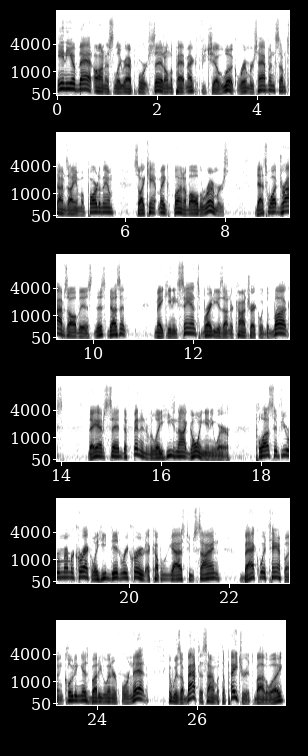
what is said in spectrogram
any of that, honestly, Rapoport said on the Pat McAfee show. Look, rumors happen. Sometimes I am a part of them, so I can't make fun of all the rumors. That's what drives all this. This doesn't make any sense. Brady is under contract with the Bucks. They have said definitively he's not going anywhere. Plus, if you remember correctly, he did recruit a couple of guys to sign back with Tampa, including his buddy Leonard Fournette, who was about to sign with the Patriots, by the way,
